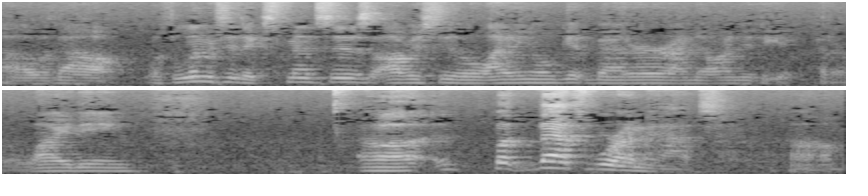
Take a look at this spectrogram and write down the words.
Uh, without with limited expenses, obviously the lighting will get better. I know I need to get better lighting, uh, but that's where I'm at. Um,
